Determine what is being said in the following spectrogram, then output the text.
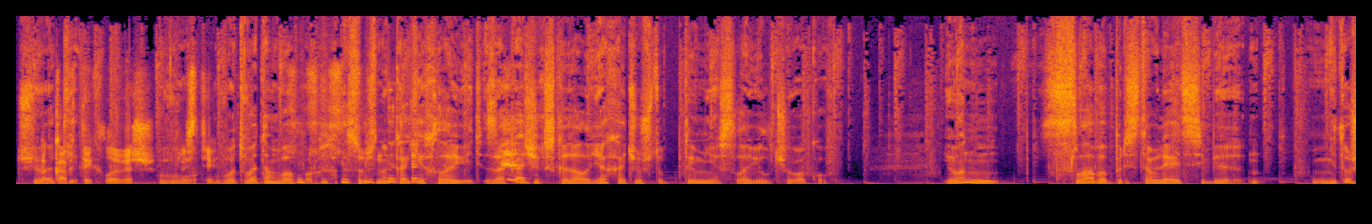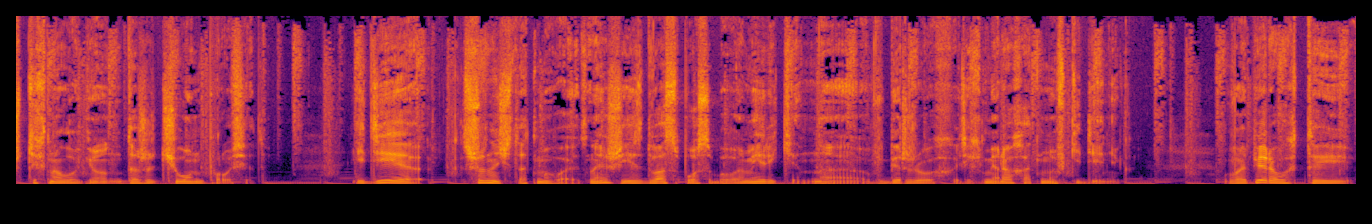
Чуваки, а как ты их ловишь? Вот, вот в этом вопрос. Собственно, как их ловить? Заказчик сказал, я хочу, чтобы ты мне словил чуваков. И он слабо представляет себе не то что технологию, он даже чего он просит. Идея, что значит отмывают? Знаешь, есть два способа в Америке на, в биржевых этих мирах отмывки денег. Во-первых, ты,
